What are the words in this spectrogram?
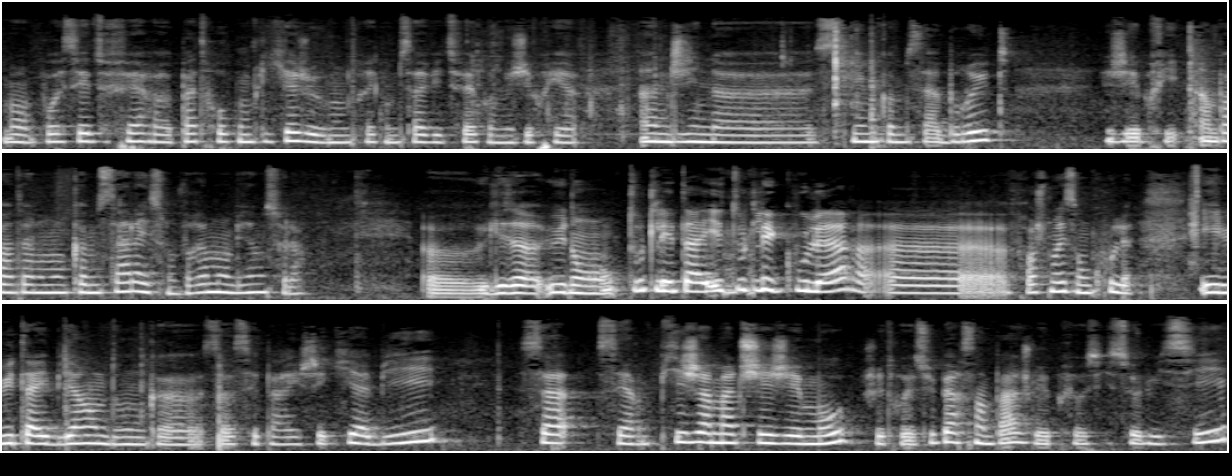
Bon, pour essayer de faire euh, pas trop compliqué, je vais vous montrer comme ça vite fait. Comme j'ai pris un jean slim comme ça, brut. J'ai pris un pantalon comme ça, là ils sont vraiment bien ceux-là. Euh, il les a eu dans toutes les tailles et toutes les couleurs. Euh, franchement, ils sont cool. Et il lui taille bien, donc euh, ça c'est pareil chez Kiabi. Ça, c'est un pyjama de chez Gémeaux. J'ai trouvé super sympa. Je lui ai pris aussi celui-ci.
